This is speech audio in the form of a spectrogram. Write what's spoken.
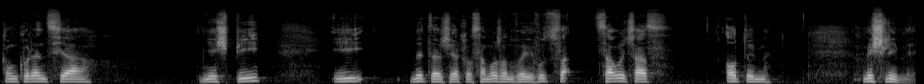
konkurencja nie śpi i my też jako samorząd województwa cały czas o tym myślimy,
